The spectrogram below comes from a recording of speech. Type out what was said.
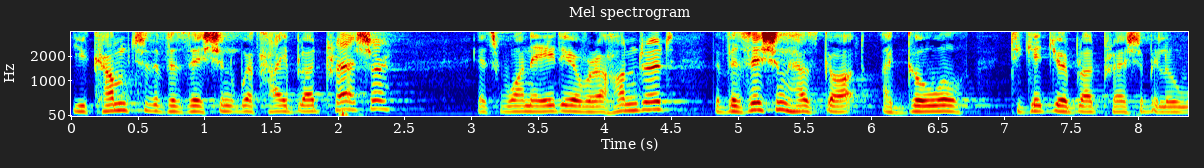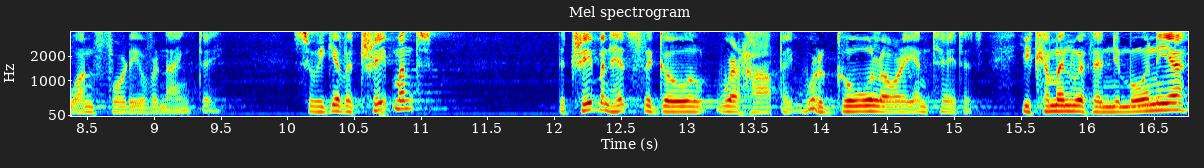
You come to the physician with high blood pressure, it's 180 over 100. The physician has got a goal to get your blood pressure below 140 over 90. So we give a treatment. The treatment hits the goal, we're happy. We're goal orientated. You come in with a pneumonia,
